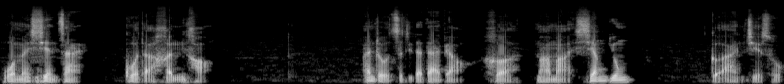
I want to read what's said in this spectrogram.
我们现在过得很好。”按住自己的代表和妈妈相拥。个案结束。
